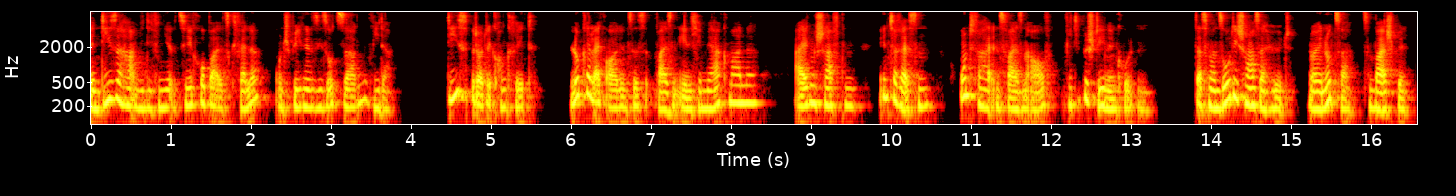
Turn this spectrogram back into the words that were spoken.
Denn diese haben die definierte Zielgruppe als Quelle und spiegeln sie sozusagen wieder. Dies bedeutet konkret, Lookalike Audiences weisen ähnliche Merkmale, Eigenschaften, Interessen und Verhaltensweisen auf wie die bestehenden Kunden. Dass man so die Chance erhöht, neue Nutzer, zum Beispiel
